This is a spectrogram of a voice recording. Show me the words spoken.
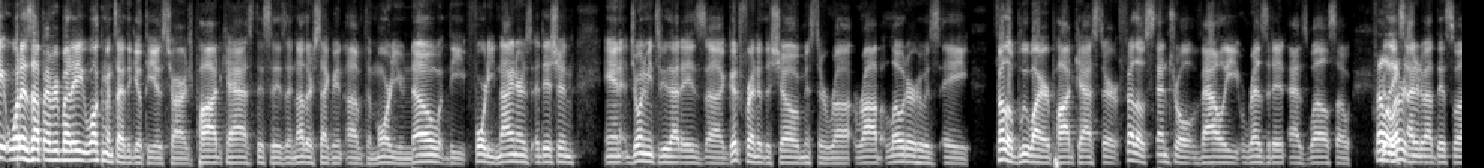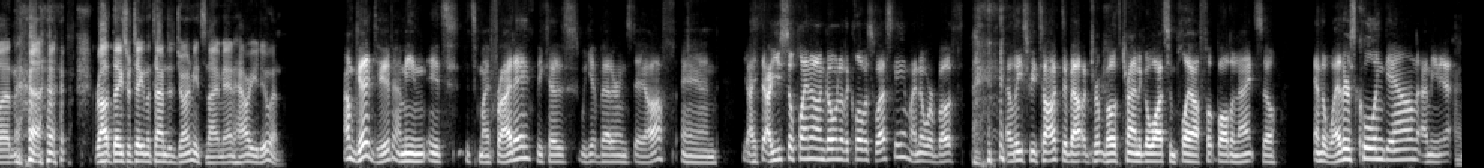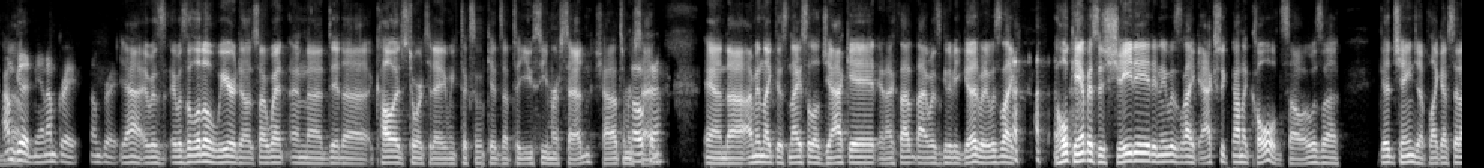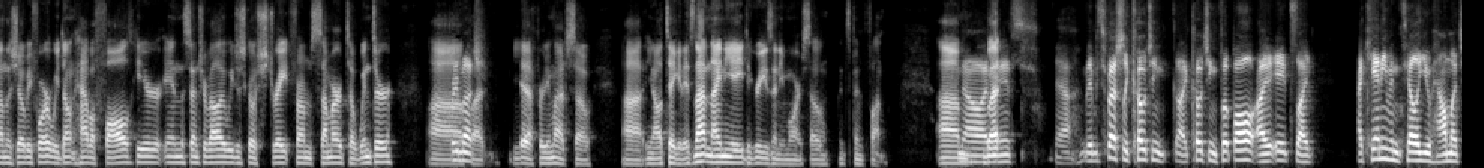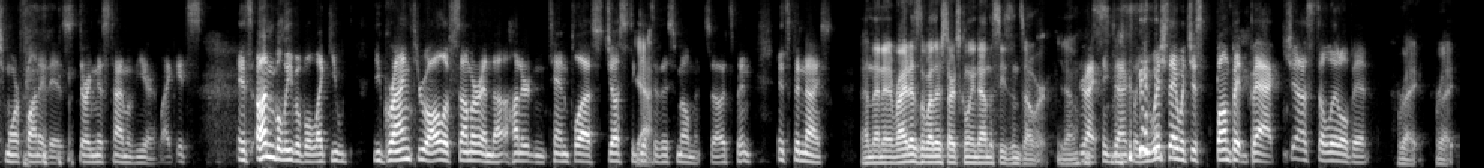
Hey, what is up, everybody? Welcome inside the Guilty as Charged podcast. This is another segment of The More You Know, the 49ers edition. And joining me to do that is a good friend of the show, Mr. Rob Loader, who is a fellow Blue Wire podcaster, fellow Central Valley resident as well. So, fellow really excited about this one. Rob, thanks for taking the time to join me tonight, man. How are you doing? I'm good, dude. I mean, it's it's my Friday because we get Veterans Day off, and th- are you still planning on going to the Clovis West game? I know we're both, at least we talked about both trying to go watch some playoff football tonight. So, and the weather's cooling down. I mean, I am good, man. I'm great. I'm great. Yeah, it was it was a little weird. Uh, so I went and uh, did a college tour today, and we took some kids up to UC Merced. Shout out to Merced. Okay. And uh, I'm in like this nice little jacket, and I thought that was going to be good, but it was like the whole campus is shaded, and it was like actually kind of cold. So it was a good changeup. Like I've said on the show before, we don't have a fall here in the Central Valley. We just go straight from summer to winter. Uh, pretty much. yeah, pretty much. So, uh, you know, I'll take it. It's not 98 degrees anymore, so it's been fun. Um, no, I but, mean it's yeah, especially coaching like coaching football. I it's like I can't even tell you how much more fun it is during this time of year. Like it's it's unbelievable. Like you you grind through all of summer and the 110 plus just to yeah. get to this moment. So it's been it's been nice. And then uh, right as the weather starts cooling down, the season's over. You know, right? Exactly. you wish they would just bump it back just a little bit. Right. Right.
